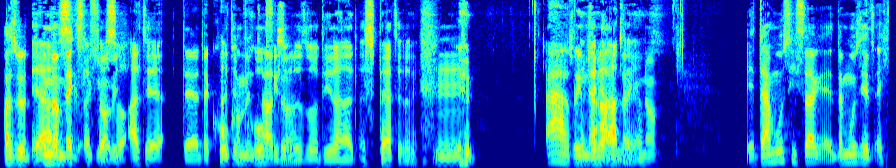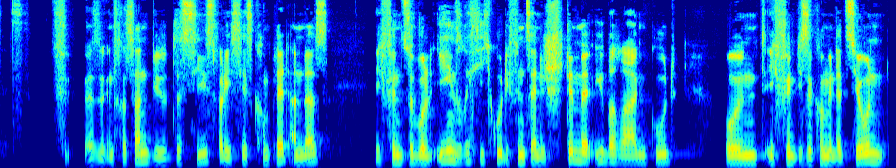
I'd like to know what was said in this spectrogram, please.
also ja, immer im Wechsel, glaube ich. so alte, der der alte Profis Co-Kommentator. oder so, die da halt Experte dann. Mhm. Ah, René Adler, Adler, genau. Ja, da muss ich sagen, da muss ich jetzt echt, also interessant, wie du das siehst, weil ich sehe es komplett anders. Ich finde sowohl ihn richtig gut, ich finde seine Stimme überragend gut und ich finde diese Kombination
